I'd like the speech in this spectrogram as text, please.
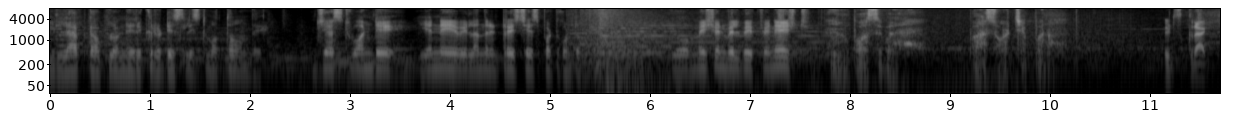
ఈ ల్యాప్టాప్లో నీ రిక్రూటీస్ లిస్ట్ మొత్తం ఉంది. జస్ట్ వన్ డే ఎన్ఐఏ వీళ్ళందరినీ ట్రేస్ చేసి పట్టుకుంటుంది. Your mission will be finished impossible password చెప్పను. It's cracked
